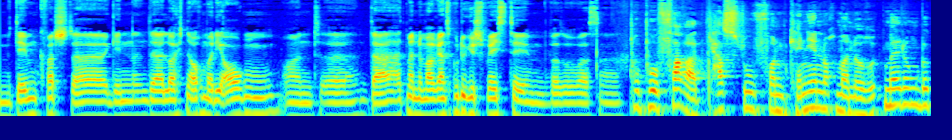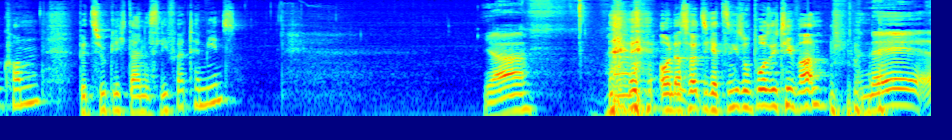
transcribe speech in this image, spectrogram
mit dem Quatsch, da gehen, da leuchten auch immer die Augen und äh, da hat man immer ganz gute Gesprächsthemen über sowas. Äh. Apropos Fahrrad, hast du von Canyon nochmal eine Rückmeldung bekommen bezüglich deines Liefertermins? Ja. und das hört sich jetzt nicht so positiv an. nee, äh,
